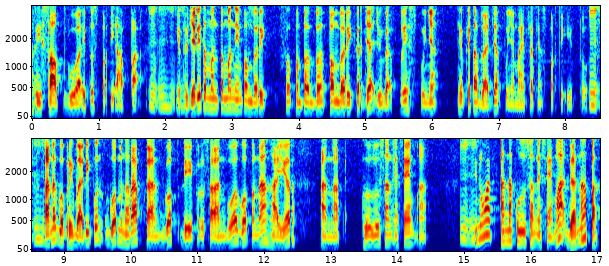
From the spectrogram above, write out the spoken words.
result gua itu seperti apa, Mm-mm. gitu. Jadi teman-teman yang pemberi pem- pem- pemberi kerja juga please punya, yuk kita belajar punya mindset yang seperti itu. Mm-mm. Karena gue pribadi pun gue menerapkan, gue di perusahaan gue, gue pernah hire anak lulusan SMA. You know what? Anak lulusan SMA dan apa?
